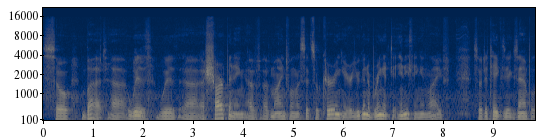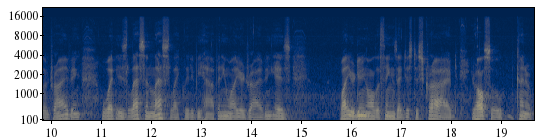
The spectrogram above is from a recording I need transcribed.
So, but uh, with with uh, a sharpening of, of mindfulness that's occurring here, you're going to bring it to anything in life. So, to take the example of driving, what is less and less likely to be happening while you're driving is while you're doing all the things I just described, you're also kind of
